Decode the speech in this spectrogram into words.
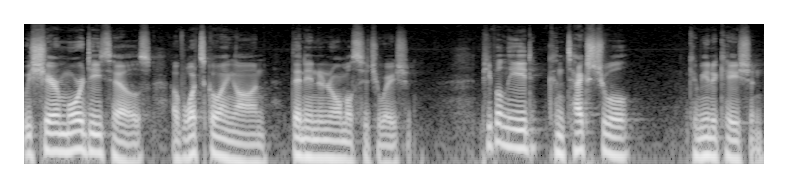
We share more details of what's going on than in a normal situation. People need contextual communication,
